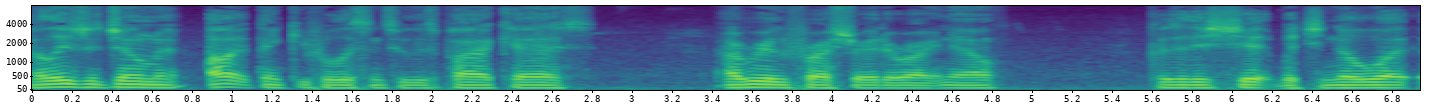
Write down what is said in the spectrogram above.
Now, ladies and gentlemen, I'd like thank you for listening to this podcast. I'm really frustrated right now because of this shit, but you know what?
